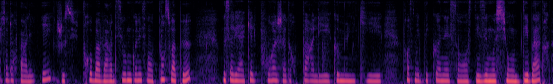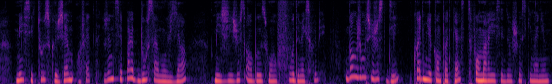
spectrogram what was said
J'adore parler et je suis trop bavarde. Si vous me connaissez en tant soit peu, vous savez à quel point j'adore parler, communiquer, transmettre des connaissances, des émotions, débattre. Mais c'est tout ce que j'aime au fait. Je ne sais pas d'où ça me vient, mais j'ai juste un besoin fou de m'exprimer. Donc je me suis juste dit, quoi de mieux qu'un podcast pour marier ces deux choses qui m'animent?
